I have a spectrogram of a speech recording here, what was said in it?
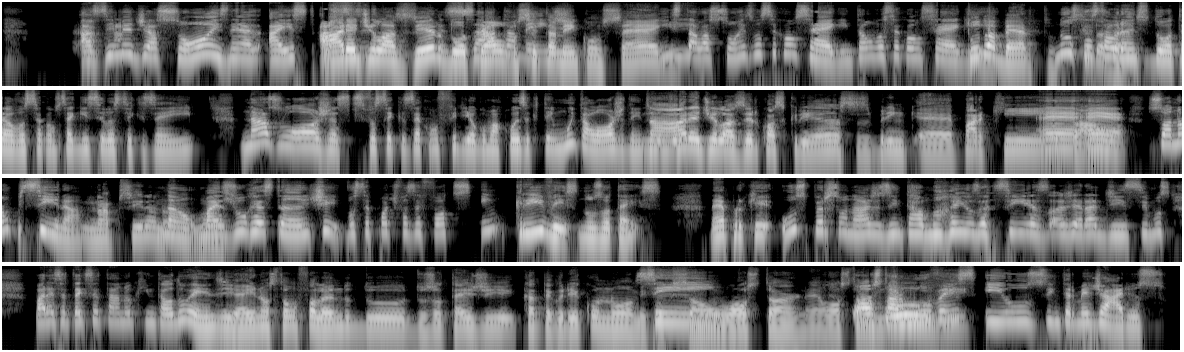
as imediações, né? A, A área de lazer do hotel você também consegue. instalações você consegue. Então você consegue. Tudo aberto. Nos tudo restaurantes do hotel você consegue ir se você quiser ir. Nas lojas, se você quiser conferir alguma coisa, que tem muita loja dentro Na do área de lazer com as crianças, brin... é, parquinho e tal. É, é. Só não piscina. Na piscina não. Não, mas o restante, você pode fazer fotos incríveis nos hotéis, né? Porque os personagens em tamanhos assim exageradíssimos, parece até que você tá no quintal do Andy. E aí nós estamos falando do- dos hotéis de categoria econômica, que Sim. são o All-Star, né? O All-Star All Star Movie, e os intermediários.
